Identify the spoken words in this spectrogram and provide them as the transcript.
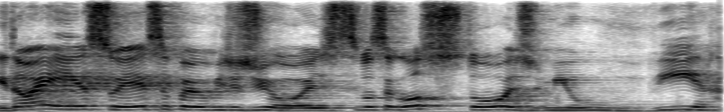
Então é isso, esse foi o vídeo de hoje. Se você gostou de me ouvir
